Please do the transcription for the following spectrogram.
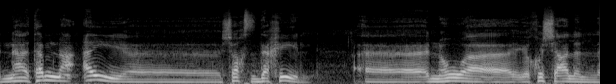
إنها تمنع أي آه، شخص دخيل آه، إن هو يخش على ال-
